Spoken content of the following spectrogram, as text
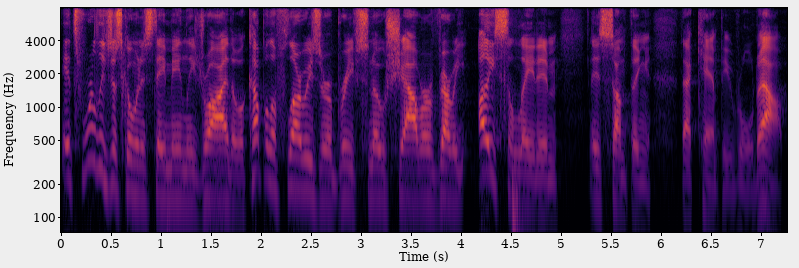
it's really just going to stay mainly dry, though a couple of flurries or a brief snow shower, very isolated is something that can't be ruled out.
